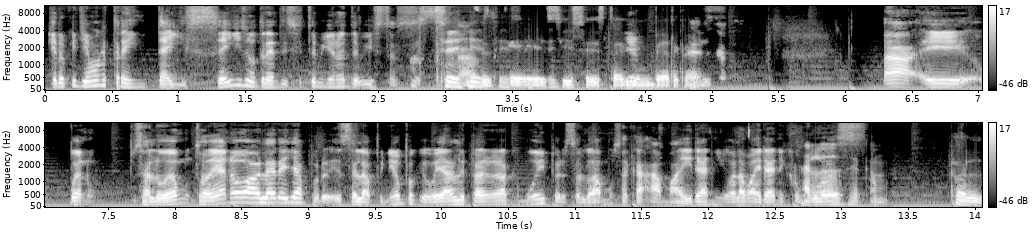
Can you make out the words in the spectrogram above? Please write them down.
creo que lleva 36 o 37 millones de vistas. Sí. Es sí, sí. sí, se está bien verga. Ah, eh, bueno, saludemos, todavía no va a hablar ella por esta, la opinión porque voy a darle primero a Kamui, pero saludamos acá a Mayrani. Hola Mayrani, ¿cómo Saludos vas? a Cam- Hola,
